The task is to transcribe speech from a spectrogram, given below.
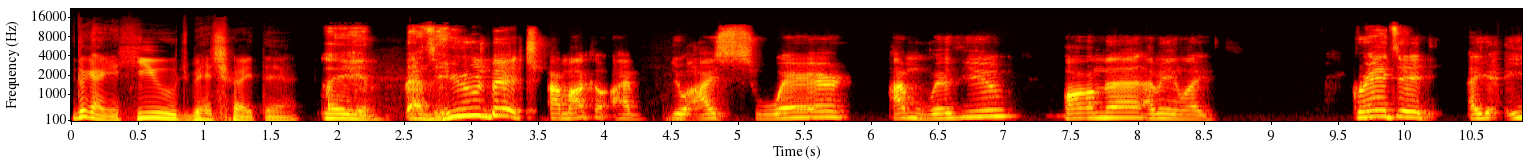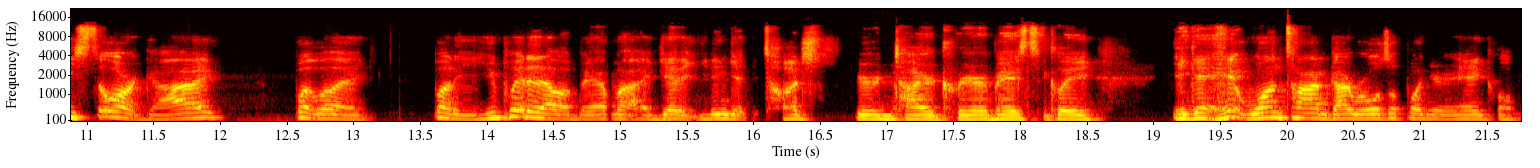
You look like a huge bitch right there. Hey, that's a huge bitch. I'm not. I do. I swear, I'm with you on that. I mean, like, granted, I, he's still our guy, but like, buddy, you played at Alabama. I get it. You didn't get touched your entire career, basically. You get hit one time, guy rolls up on your ankle,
